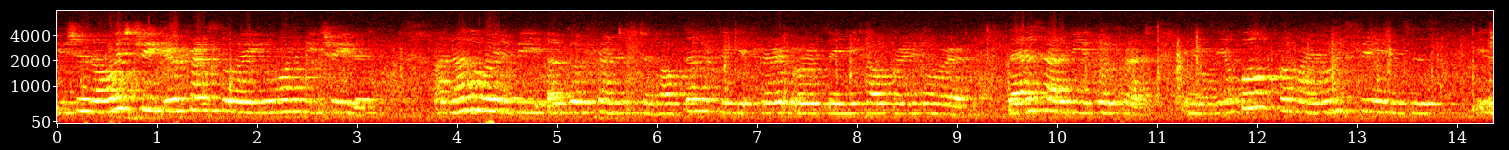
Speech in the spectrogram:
You should always treat your friends the way you want to be treated. Another way to be a good friend is to help them if they get hurt or if they need help writing a word. That is how to be a good friend. An example from my own experiences is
